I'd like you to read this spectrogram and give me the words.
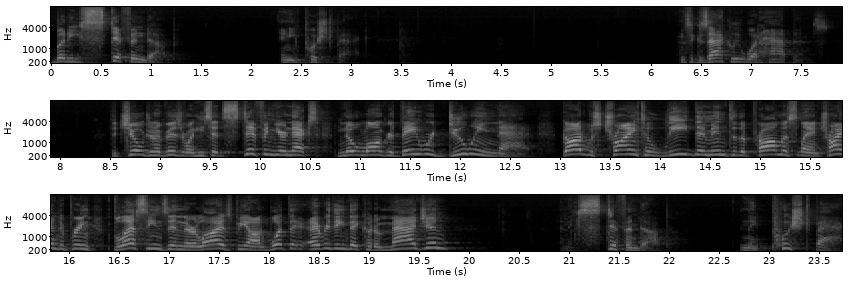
but he stiffened up and he pushed back. That's exactly what happens. The children of Israel, he said, stiffen your necks no longer. They were doing that. God was trying to lead them into the promised land, trying to bring blessings in their lives beyond what they, everything they could imagine. And they stiffened up and they pushed back.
